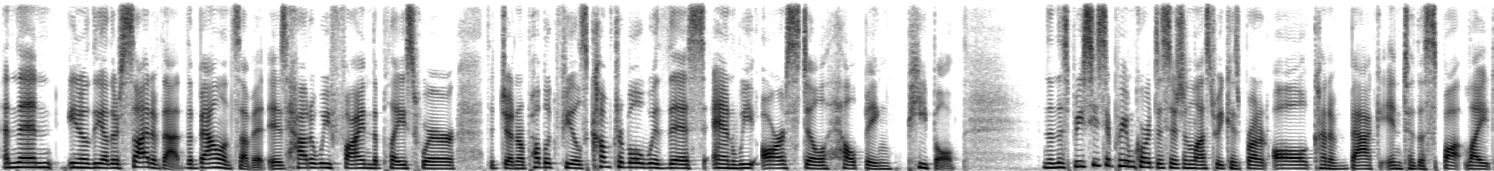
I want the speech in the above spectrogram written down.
And then, you know, the other side of that, the balance of it is how do we find the place where the general public feels comfortable with this and we are still helping people? And then this BC Supreme Court decision last week has brought it all kind of back into the spotlight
